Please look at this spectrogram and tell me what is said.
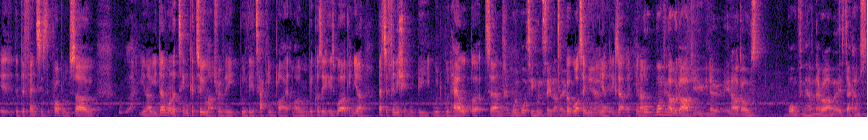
It, the defence is the problem. So, you know, you don't want to tinker too much with the with the attacking play at the moment because it is working. You know, better finishing would be would, would help, but um, what team wouldn't say that though? But what team? Yeah, yeah exactly. You know, well, one thing I would argue, you know, in our goals, one thing they have in their armour is Deckhams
